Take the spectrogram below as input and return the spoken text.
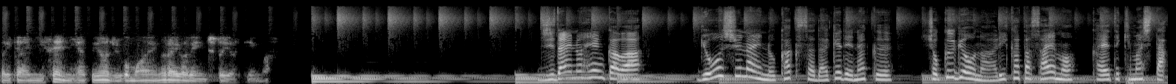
だいたい2245万円ぐらいがレンジと言われています。時代の変化は業種内の格差だけでなく職業のあり方さえも変えてきました。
